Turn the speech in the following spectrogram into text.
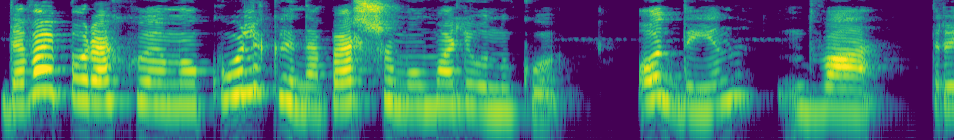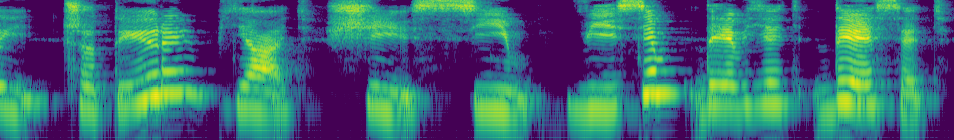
Давай порахуємо кульки на першому малюнку. 1, 2, 3, 4, 5, 6, 7, 8, 9, 10.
